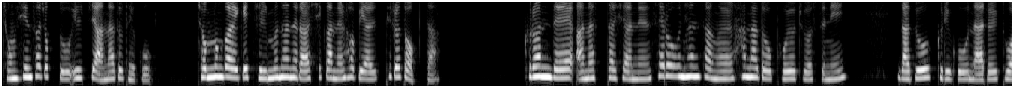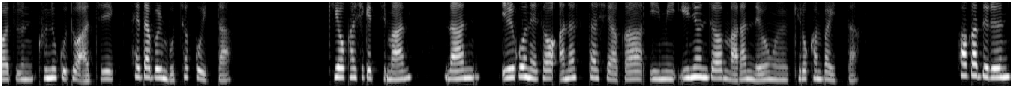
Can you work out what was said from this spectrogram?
정신 서적도 읽지 않아도 되고 전문가에게 질문하느라 시간을 허비할 필요도 없다. 그런데 아나스타시아는 새로운 현상을 하나 더 보여주었으니 나도 그리고 나를 도와준 그 누구도 아직 해답을 못 찾고 있다. 기억하시겠지만 난 일본에서 아나스타시아가 이미 2년 전 말한 내용을 기록한 바 있다. 화가들은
